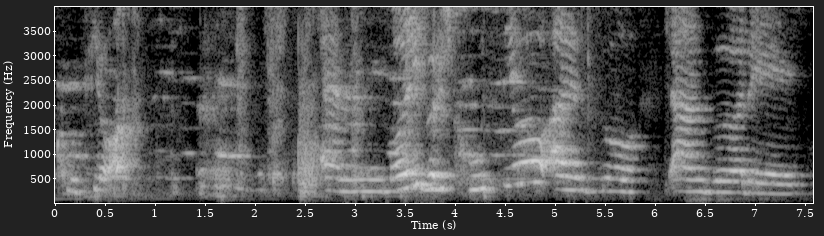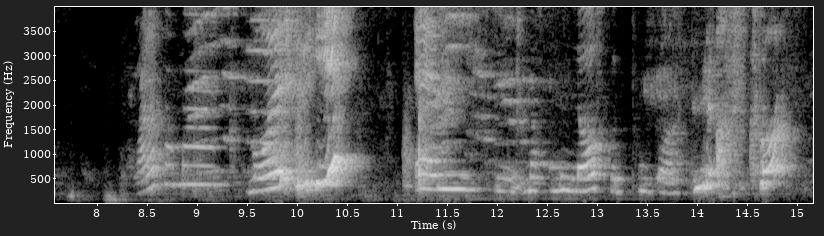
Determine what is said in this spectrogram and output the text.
Crucio. Ähm, Wolli würde ich Crucio, also dann würde ich. Wer war das nochmal? Wolli. Ähm, noch diesen. Auf kurz.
